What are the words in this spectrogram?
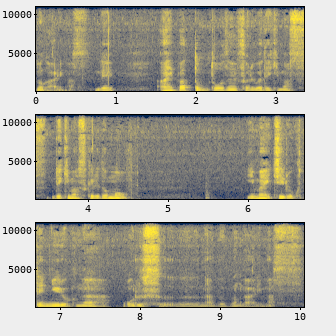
のがあります。で、iPad も当然それはできます。できますけれども、いまいち6点入力がお留守な部分があります。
